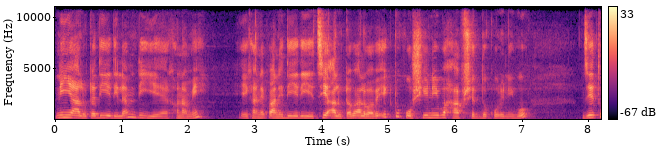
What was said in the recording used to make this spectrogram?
নিয়ে আলুটা দিয়ে দিলাম, দিয়ে এখন আমি এখানে পানি দিয়ে দিয়েছি, আলুটা ভালোভাবে একটু কষিয়ে নিব, হাফ সেদ্ধ করে নিব। যেহেতু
